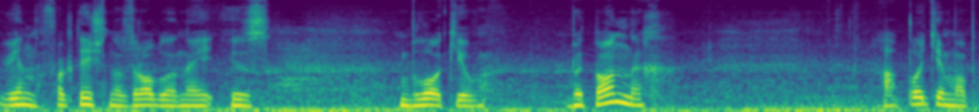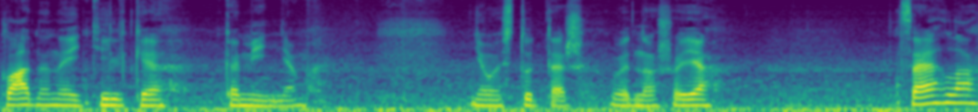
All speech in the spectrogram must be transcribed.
він фактично зроблений із блоків бетонних, а потім обкладений тільки камінням. І ось тут теж видно, що є цегла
